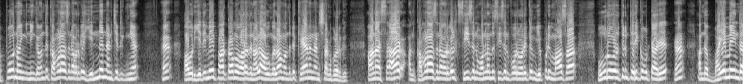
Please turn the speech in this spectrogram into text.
அப்போது நான் நீங்கள் வந்து கமல்ஹாசன் அவர்களை என்ன நினச்சிட்டு இருக்கீங்க? அவர் எதுவுமே பார்க்காம வரதுனால அவங்கெல்லாம் வந்துட்டு கேன நினச்சிட்டாங்க போல இருக்கு. ஆனால் சார் அந்த கமல்ஹாசன் அவர்கள் சீசன் ஒன்லேருந்து சீசன் ஃபோர் வரைக்கும் எப்படி மாசா ஒரு ஒருத்தரும் தெரிக்க விட்டார்? அந்த பயமே இந்த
